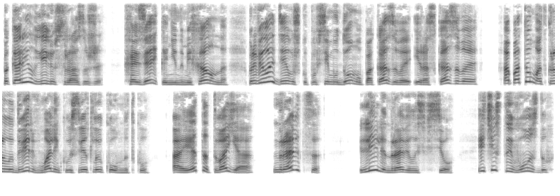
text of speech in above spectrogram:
покорил Лилю сразу же. Хозяйка Нина Михайловна провела девушку по всему дому, показывая и рассказывая, а потом открыла дверь в маленькую светлую комнатку. «А это твоя. Нравится?» Лиле нравилось все. И чистый воздух,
